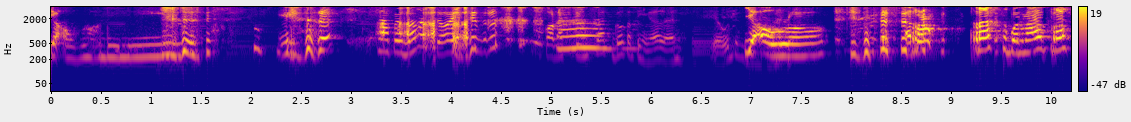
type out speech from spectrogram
Ya Allah, Dini. capek banget coy terus connecting flight gue ketinggalan ya udah ya Allah. Ras, Ras, mohon maaf, Ras.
